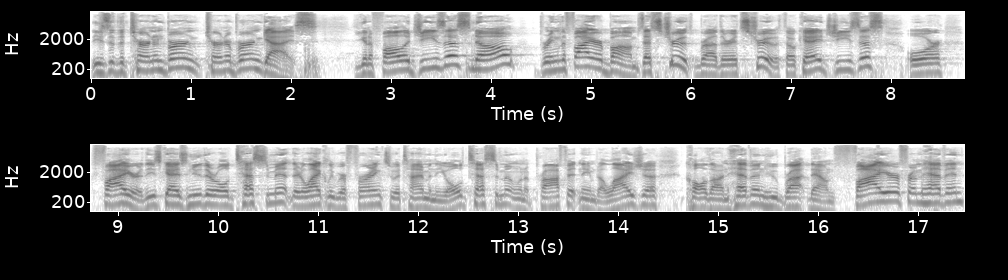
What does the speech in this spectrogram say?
These are the turn and burn, turn or burn guys. You going to follow Jesus? No bring the fire bombs. That's truth, brother. It's truth, okay? Jesus or fire. These guys knew their Old Testament. They're likely referring to a time in the Old Testament when a prophet named Elijah called on heaven, who brought down fire from heaven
